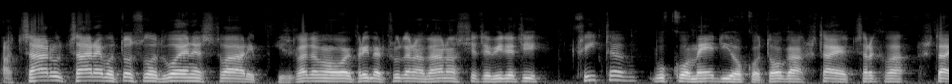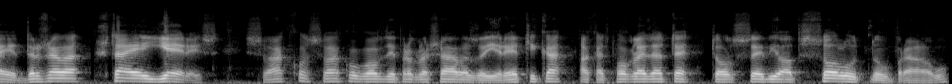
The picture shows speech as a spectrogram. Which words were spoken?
a caru carevo to su odvojene stvari. Izgledamo ovaj primjer čudana danas ćete vidjeti čitavu komediju oko toga šta je crkva, šta je država, šta je jeres. Svako svakog ovde proglašava za jeretika, a kad pogledate, to sve je bio apsolutno u pravu,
